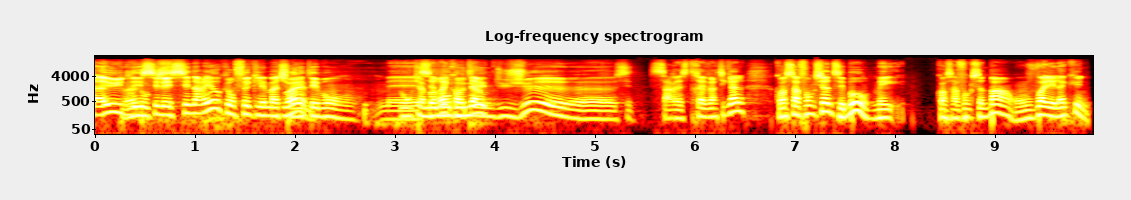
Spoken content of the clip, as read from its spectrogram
T'as eu Ouais, les- donc c'est les scénarios qui ont fait que les matchs ont Ouais. été bons. Mais c'est vrai qu'en termes du jeu, euh, ça reste très vertical. Quand ça fonctionne, c'est beau, mais quand ça fonctionne pas, on voit les lacunes.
